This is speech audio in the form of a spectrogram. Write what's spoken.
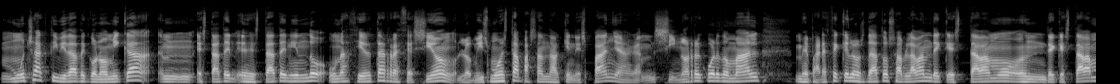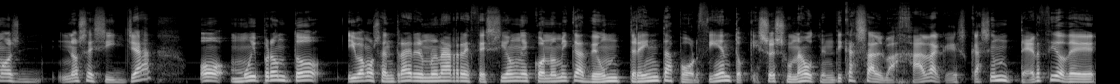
mucha actividad económica mm, está, está, teniendo una cierta recesión. Lo mismo está pasando aquí en España. Si no recuerdo mal, me parece que los datos hablaban de que estábamos, de que estábamos no sé si ya o muy pronto íbamos a entrar en una recesión económica de un 30%, que eso es una auténtica salvajada, que es casi un tercio de,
